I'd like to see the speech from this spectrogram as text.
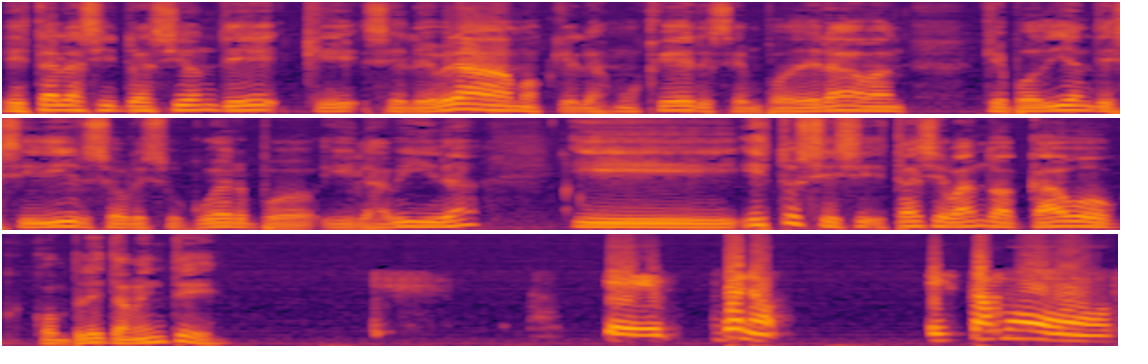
está la situación de que celebramos que las mujeres se empoderaban, que podían decidir sobre su cuerpo y la vida? ¿Y esto se está llevando a cabo completamente? Eh, bueno, estamos,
